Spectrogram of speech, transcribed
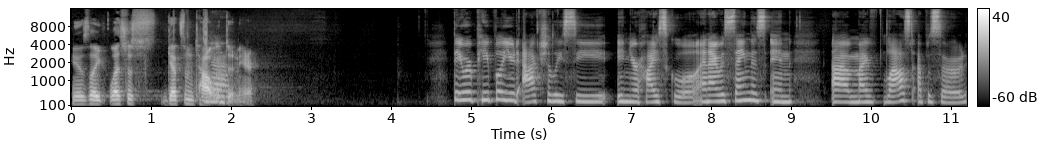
he was like, let's just get some talent yeah. in here. They were people you'd actually see in your high school. And I was saying this in um, my last episode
